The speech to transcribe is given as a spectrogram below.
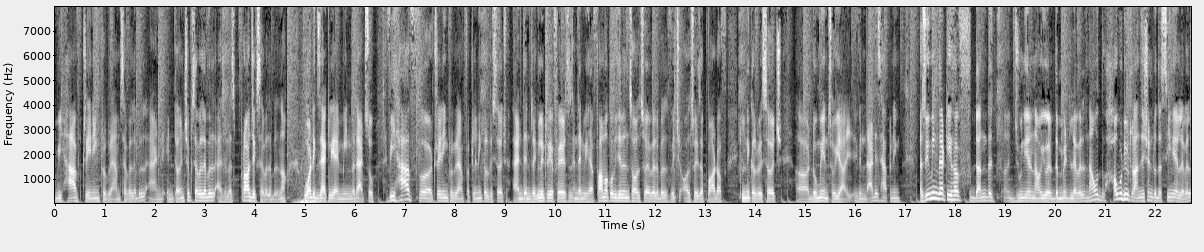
we have training programs available and internships available as well as projects available. Now, what exactly I mean by that? So, we have a training program for clinical research and then regulatory affairs, and then we have pharmacovigilance also available, which also is a part of clinical research uh, domain. So, yeah, even that is happening. Assuming that you have done the uh, junior, now you are at the mid level. Now, how would you transition to the senior level?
